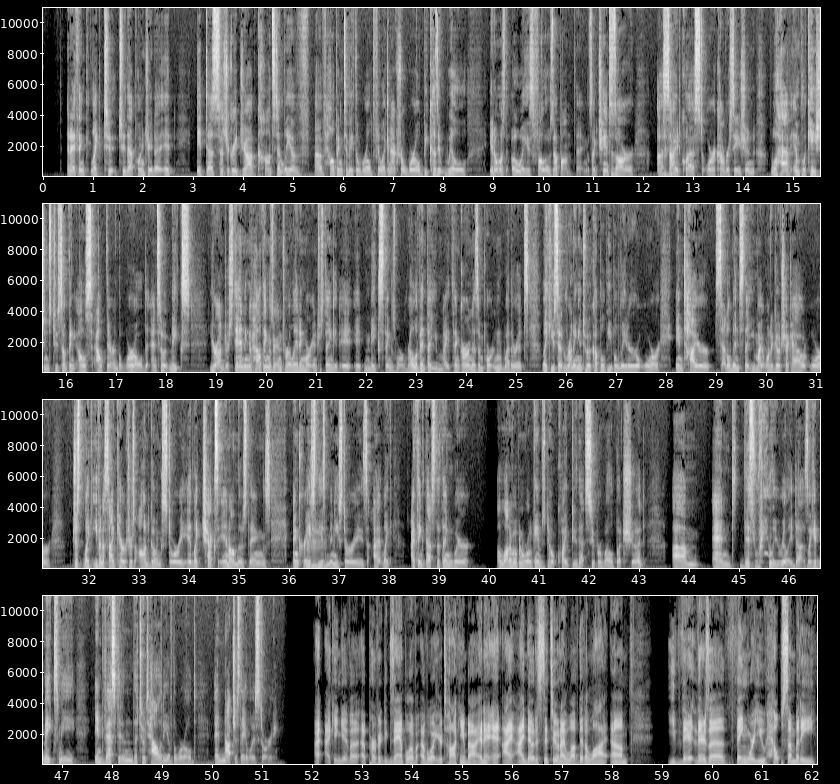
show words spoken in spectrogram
And I think like to to that point, Jada, it it does such a great job constantly of of helping to make the world feel like an actual world because it will it almost always follows up on things. Like chances are a mm-hmm. side quest or a conversation will have implications to something else out there in the world, and so it makes your understanding of how things are interrelating more interesting. It, it, it makes things more relevant that you might think aren't as important, whether it's, like you said, running into a couple people later or entire settlements that you might want to go check out or just like even a side character's ongoing story. It like checks in on those things and creates these mini stories. I like I think that's the thing where a lot of open world games don't quite do that super well, but should. Um, and this really, really does. Like it makes me invested in the totality of the world and not just Aloy's story. I, I can give a, a perfect example of, of what you're talking about, and it, it- I I noticed it too, and I loved it a lot. Um, you, there there's a thing where you help somebody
